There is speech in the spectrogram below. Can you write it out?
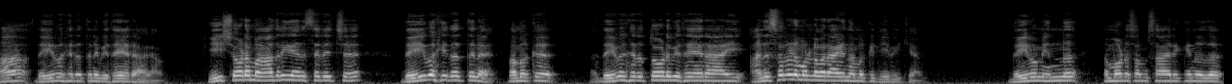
ആ ദൈവഹിതത്തിന് വിധേയരാകാം. ഈശോയുടെ മാതൃക അനുസരിച്ച് ദൈവഹിതത്തിന് നമുക്ക് ദൈവഹിതത്തോട് വിധേയരായി അനുസരണമുള്ളവരായി നമുക്ക് ജീവിക്കാം. ദൈവം ഇന്ന് നമ്മോട് സംസാരിക്കുന്നത്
